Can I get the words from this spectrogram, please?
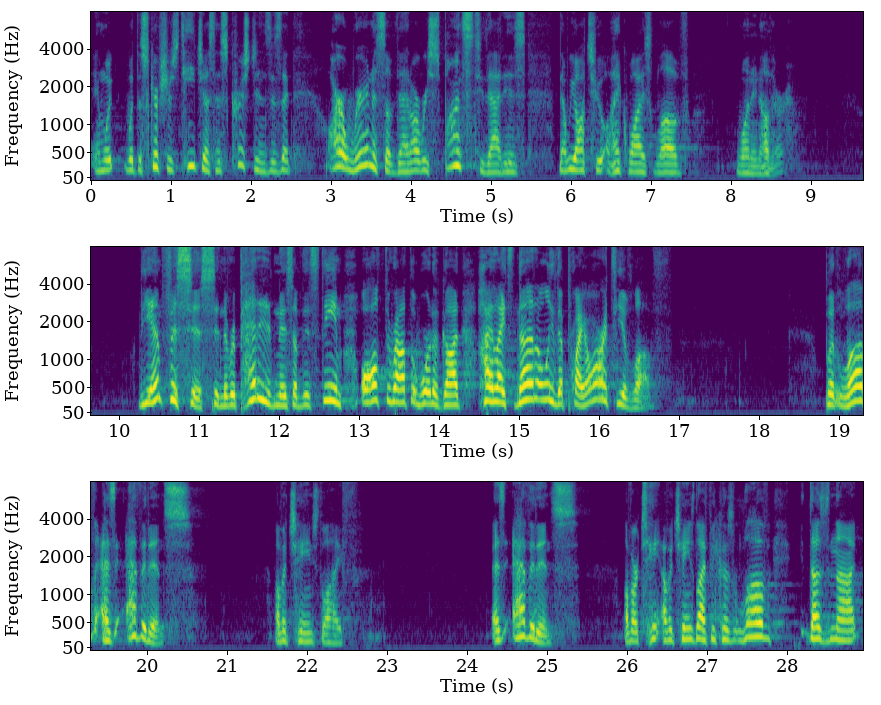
And what, what the scriptures teach us as Christians is that our awareness of that, our response to that, is that we ought to likewise love one another. The emphasis and the repetitiveness of this theme all throughout the Word of God highlights not only the priority of love, but love as evidence of a changed life. As evidence of, our cha- of a changed life, because love does not,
